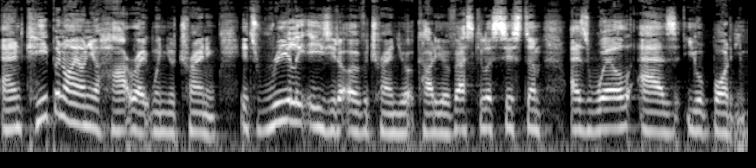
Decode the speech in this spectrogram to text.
and keep an eye on your heart rate when you're training. It's really easy to overtrain your cardiovascular system as well as your body.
